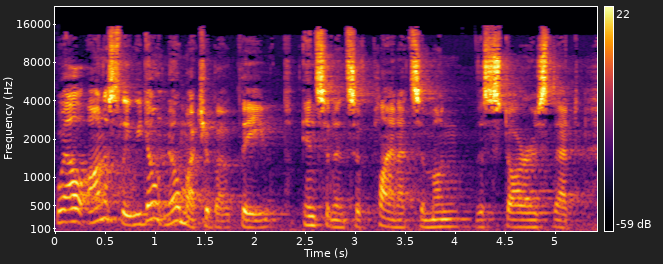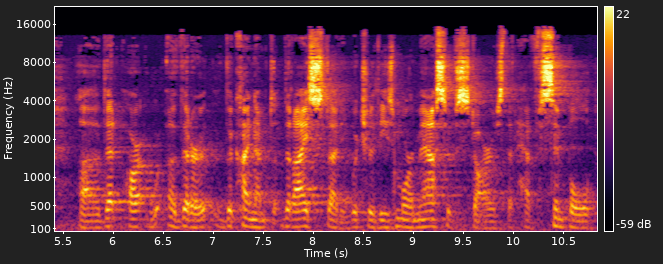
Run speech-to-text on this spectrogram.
Well, honestly, we don't know much about the incidence of planets among the stars that uh, that are uh, that are the kind of, that I study, which are these more massive stars that have simple,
